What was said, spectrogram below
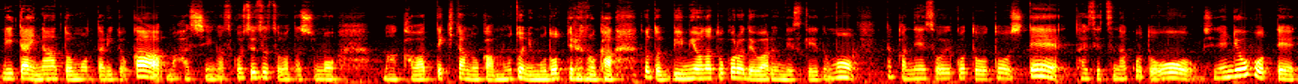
りたいなと思ったりとか、まあ、発信が少しずつ私も、まあ、変わってきたのか元に戻ってるのか ちょっと微妙なところではあるんですけれどもなんかねそういうことを通して大切なことを自然療法って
